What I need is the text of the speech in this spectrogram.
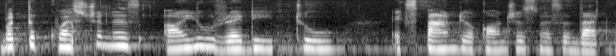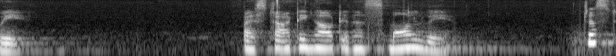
But the question is, are you ready to expand your consciousness in that way? By starting out in a small way. Just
